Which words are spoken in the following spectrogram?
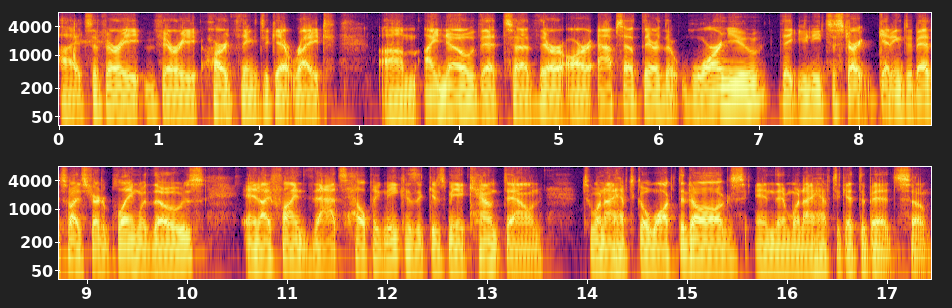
Uh, it's a very, very hard thing to get right. Um, I know that uh, there are apps out there that warn you that you need to start getting to bed. So I've started playing with those, and I find that's helping me because it gives me a countdown to when I have to go walk the dogs and then when I have to get to bed. So,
